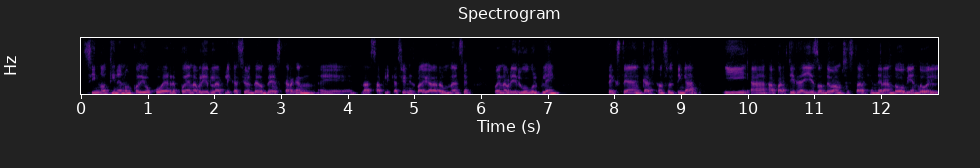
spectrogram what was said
Si no tienen un código QR, pueden abrir la aplicación de donde descargan eh, las aplicaciones, valga la redundancia, pueden abrir Google Play, textean Catch Consulting App y a, partir de ahí es donde vamos a estar generando o viendo el,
